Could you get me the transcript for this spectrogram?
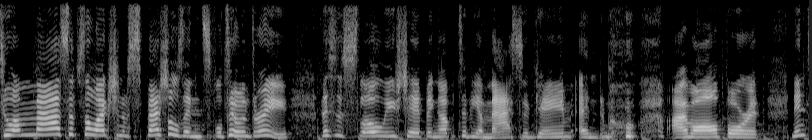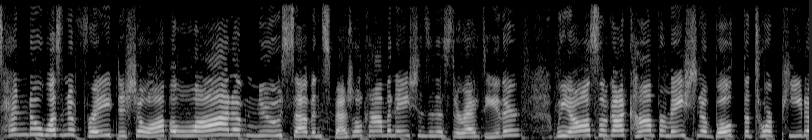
to a massive selection of specials in Splatoon 3. This is slowly shaping up to be a massive game, and I'm all for it. Nintendo wasn't afraid to show off a lot of new sub and special combinations in this direct either. We also got confirmation of both the torpedo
